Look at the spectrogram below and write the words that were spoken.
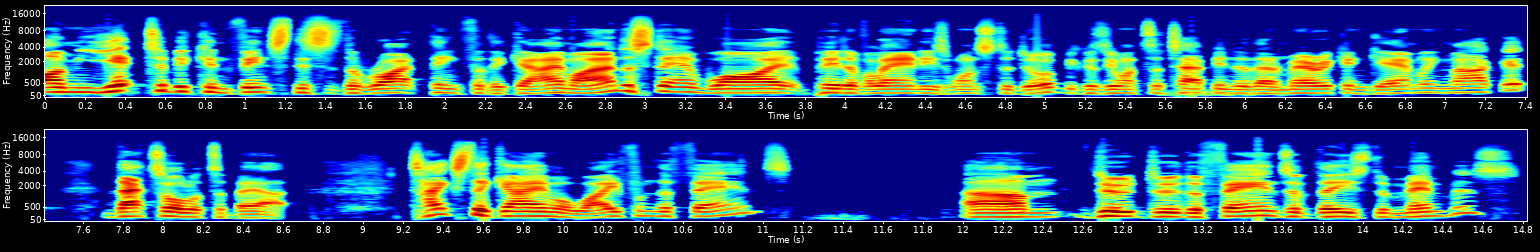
I'm yet to be convinced this is the right thing for the game. I understand why Peter V'landys wants to do it because he wants to tap into that American gambling market. That's all it's about. Takes the game away from the fans. Um, do do the fans of these the members?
